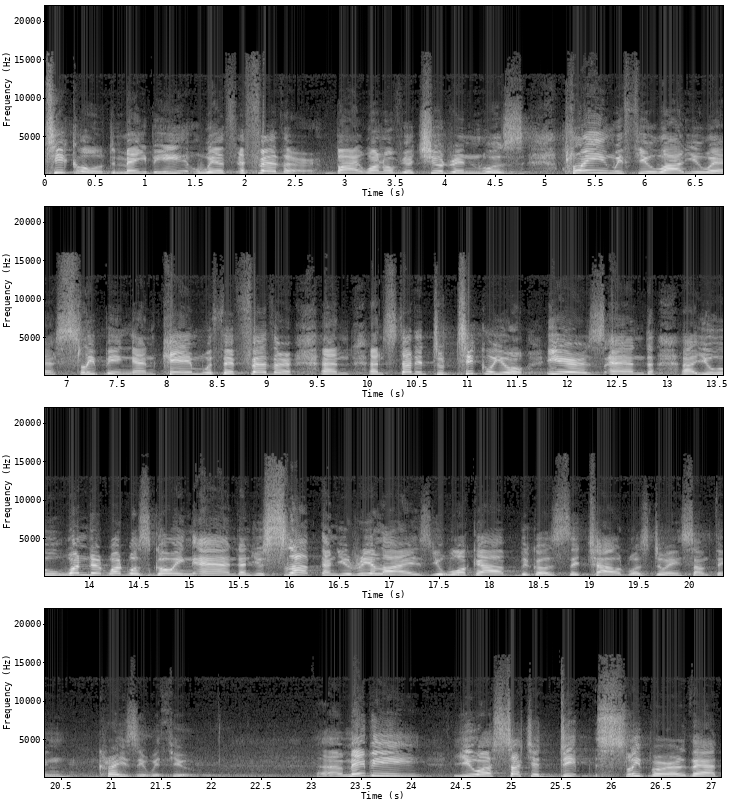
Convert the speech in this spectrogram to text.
tickled maybe with a feather by one of your children who was playing with you while you were sleeping and came with a feather and, and started to tickle your ears and uh, you wondered what was going on and you slept and you realized you woke up because the child was doing something crazy with you. Uh, maybe you are such a deep sleeper that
